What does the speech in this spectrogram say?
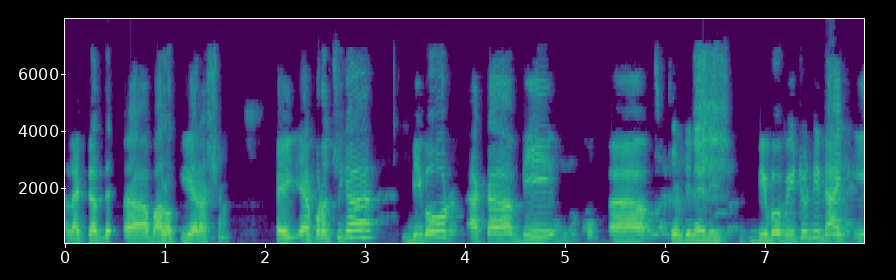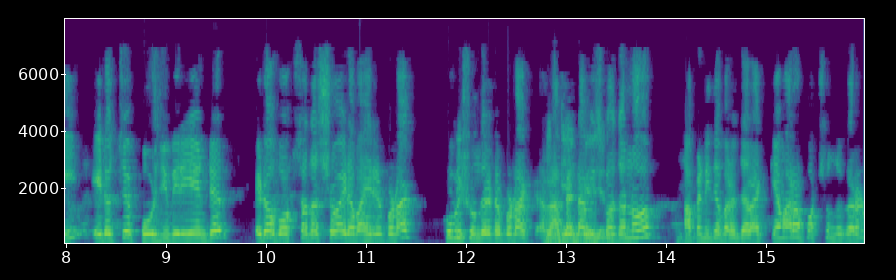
লাইভটা ভালো ক্লিয়ার আসে না। এই, এরপর হচ্ছে ভিভোর একটা V twenty nine Vivo V twenty nine E এটা হচ্ছে ফোর জি ভেরিয়েন্টের এটাও বক্স চার্জার সহ এটা বাইরের প্রোডাক্ট খুবই সুন্দর একটা প্রোডাক্ট ইউজ variant. করার জন্য আপনি নিতে পারেন। যারা ক্যামেরা পছন্দ করেন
